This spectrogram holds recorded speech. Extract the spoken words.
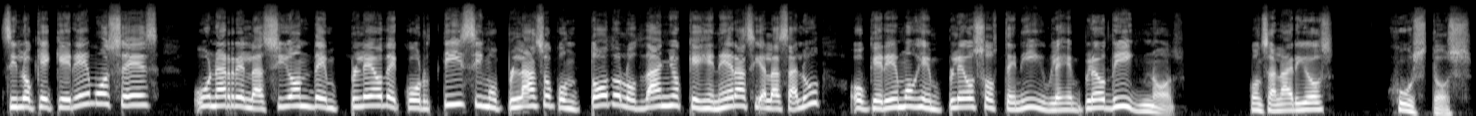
Si lo que queremos es una relación de empleo de cortísimo plazo con todos los daños que genera hacia la salud o queremos empleos sostenibles, empleos dignos, con salarios justos.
